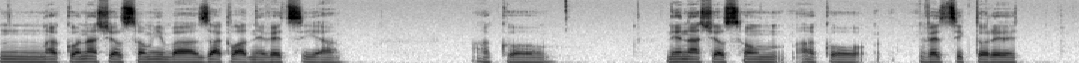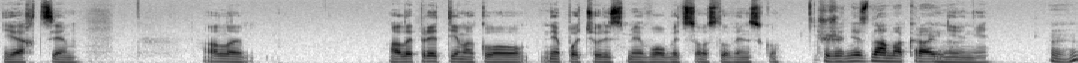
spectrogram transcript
m, ako našiel som iba základné veci a ako nenašiel som ako veci, ktoré ja chcem. Ale ale predtým ako nepočuli sme vôbec o Slovensku. Čiže neznáma krajina. Nie, nie. Mhm.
